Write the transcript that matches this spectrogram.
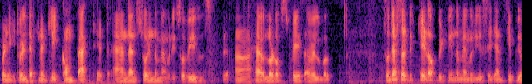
but it will definitely compact it and then store in the memory. So we will uh, have a lot of space available. So that's a trade-off between the memory usage and CPU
